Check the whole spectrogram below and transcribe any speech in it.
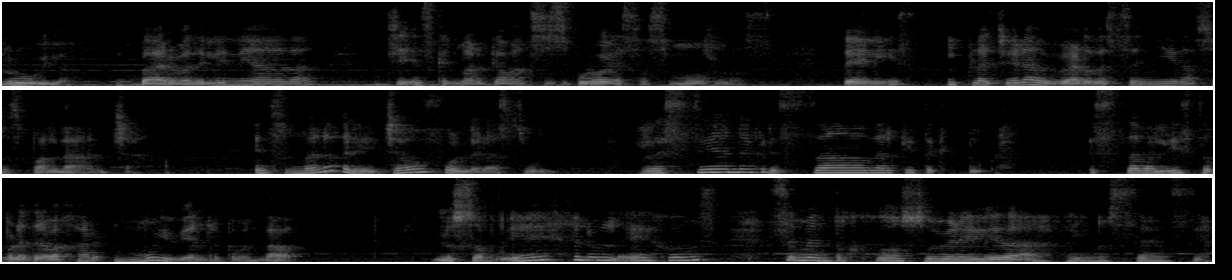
rubio, barba delineada, jeans que enmarcaban sus gruesos muslos, tenis y playera verde ceñida a su espalda ancha. En su mano derecha un folder azul, recién egresado de arquitectura. Estaba listo para trabajar muy bien recomendado. Lo saboreé a lo lejos, se me antojó su virilidad e inocencia.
